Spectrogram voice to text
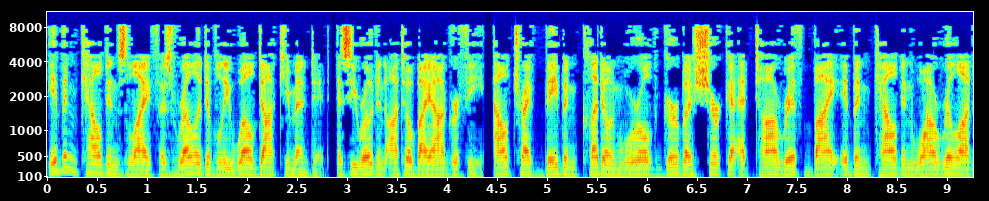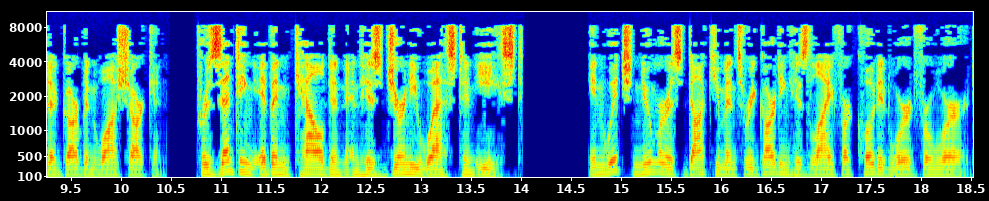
Ibn Khaldun's life is relatively well documented, as he wrote an autobiography, Altrife Baban Kledon World Gerba Shirka et Ta Rif by Ibn Khaldun wa Rilata Garban wa Sharkan, presenting Ibn Khaldun and his journey west and east, in which numerous documents regarding his life are quoted word for word.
